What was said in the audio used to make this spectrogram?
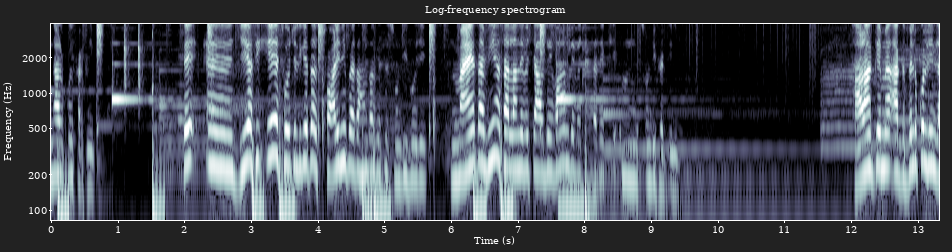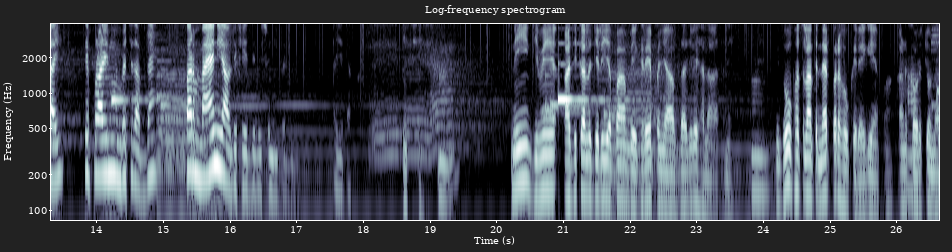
ਨਾਲ ਕੋਈ ਫ਼ਰਕ ਨਹੀਂ ਪੈਂਦਾ। ਤੇ ਜੇ ਅਸੀਂ ਇਹ ਸੋਚ ਲਈਏ ਤਾਂ ਸਵਾਲ ਹੀ ਨਹੀਂ ਪੈਦਾ ਹੁੰਦਾ ਵੀ ਇੱਥੇ ਸੁੰਡੀ ਹੋ ਜੇ। ਮੈਂ ਤਾਂ 20 ਸਾਲਾਂ ਦੇ ਵਿੱਚ ਆਪਦੇ ਵਾਹਣ ਦੇ ਵਿੱਚ ਕਦੇ ਸੁੰਡੀ ਫਿਰਦੀ ਨਹੀਂ। ਹਾਲਾਂਕਿ ਮੈਂ ਅੱਗ ਬਿਲਕੁਲ ਨਹੀਂ ਲਾਈ ਤੇ ਪਰਾਲੀ ਨੂੰ ਵਿੱਚ ਦੱਬਦਾ ਪਰ ਮੈਂ ਨਹੀਂ ਆਪਦੇ ਖੇਤ ਦੇ ਵਿੱਚ ਸੁੰਡੀ ਫਿਰਦੀ ਅਜੇ ਤੱਕ। ਅੱਛਾ। ਨਹੀਂ ਜਿਵੇਂ ਅੱਜ ਕੱਲ ਜਿਹੜੀ ਆਪਾਂ ਵੇਖ ਰਹੇ ਪੰਜਾਬ ਦਾ ਜਿਹੜੇ ਹਾਲਾਤ ਨੇ ਵੀ ਦੋ ਫਸਲਾਂ ਤੇ ਨਿਰਭਰ ਹੋ ਕੇ ਰਹਿ ਗਏ ਆਪਾਂ ਕਣਕ ਔਰ ਝੋਨਾ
